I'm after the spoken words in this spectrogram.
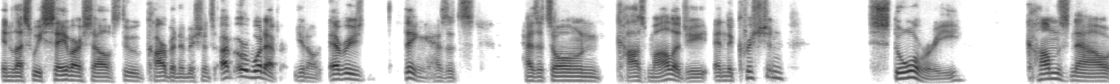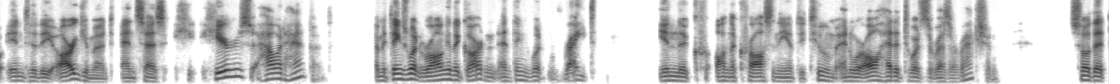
unless we save ourselves through carbon emissions or, or whatever. You know, everything has its has its own cosmology, and the Christian story comes now into the argument and says, here's how it happened. I mean, things went wrong in the garden and things went right in the on the cross in the empty tomb, and we're all headed towards the resurrection. So that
